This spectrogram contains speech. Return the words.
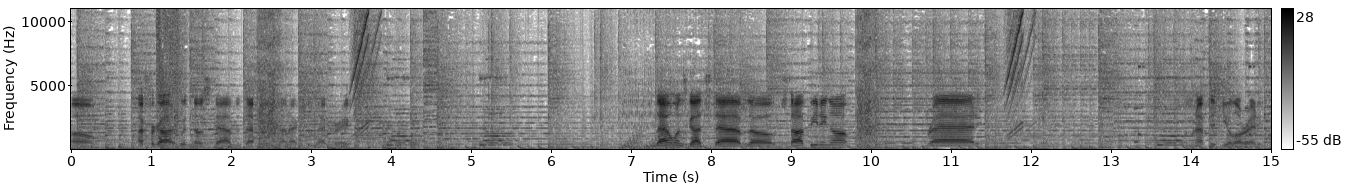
Oh. I forgot with no stab that that was not actually that great. That one's got stab though. Stop beating up. Ratty. I'm gonna have to heal already.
